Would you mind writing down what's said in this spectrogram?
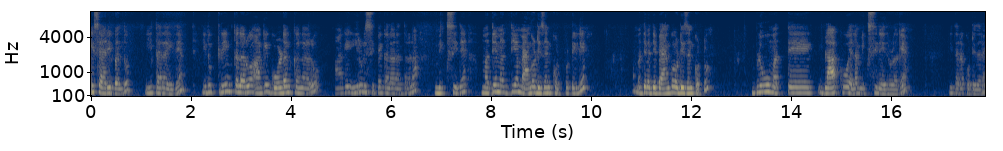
ಈ ಸ್ಯಾರಿ ಬಂದು ಈ ಥರ ಇದೆ. ಇದು ಕ್ರೀಮ್ ಕಲರು, ಹಾಗೆ ಗೋಲ್ಡನ್ ಕಲರು, ಹಾಗೆ ಈರುಳ್ಳಿ ಸಿಪ್ಪೆ ಕಲರ್ ಅಂತಾರಲ್ಲ ಮಿಕ್ಸ್ ಇದೆ. ಮಧ್ಯೆ ಮಧ್ಯೆ ಮ್ಯಾಂಗೋ ಡಿಸೈನ್ ಕೊಟ್ಬಿಟ್ಟು ಇಲ್ಲಿ, ಮಧ್ಯೆ ಮಧ್ಯೆ ಬ್ಯಾಂಗೋ ಡಿಸೈನ್ ಕೊಟ್ಟು, ಬ್ಲೂ ಮತ್ತು ಬ್ಲ್ಯಾಕು ಎಲ್ಲ ಮಿಕ್ಸ್ ಇದೆ ಇದರೊಳಗೆ. ಈ ಥರ ಕೊಟ್ಟಿದ್ದಾರೆ.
